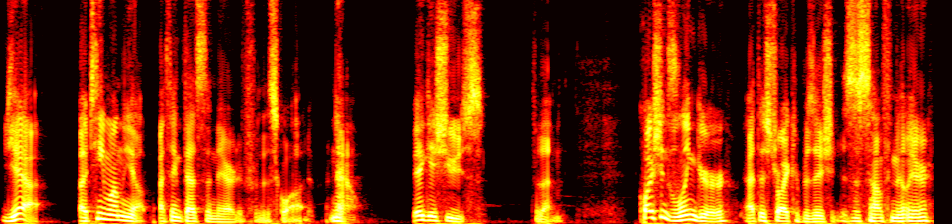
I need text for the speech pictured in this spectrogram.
yeah, a team on the up. I think that's the narrative for the squad. Now, big issues for them. Questions linger at the striker position. Does this sound familiar?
